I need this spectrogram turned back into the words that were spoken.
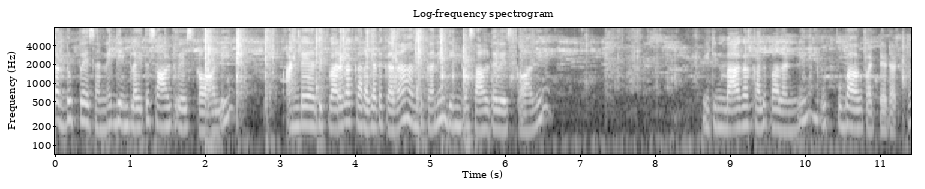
దడ్డుప్పు వేసండి. దీంట్లో అయితే సాల్ట్ వేసుకోవాలి. అంటే అది త్వరగా కరగదు కదా అందుకని దీంట్లో సాల్టే వేసుకోవాలి. వీటిని బాగా కలపాలండి. ఉప్పు బాగా పట్టేటట్టు.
